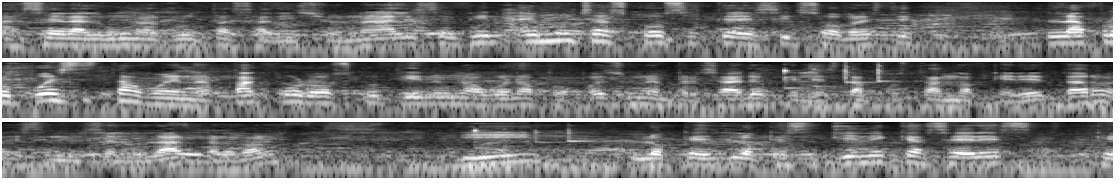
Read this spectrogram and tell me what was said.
hacer algunas rutas adicionales. En fin, hay muchas cosas que decir sobre este. La propuesta está buena. Paco Orozco tiene una buena propuesta, un empresario que le está apostando a Querétaro, es en mi celular, perdón. Y lo que, lo que se tiene que hacer es que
